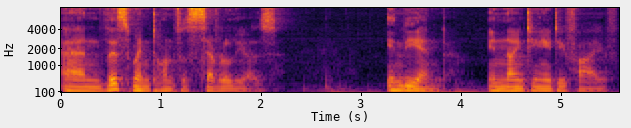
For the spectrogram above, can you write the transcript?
And this went on for several years. In the end, in 1985,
